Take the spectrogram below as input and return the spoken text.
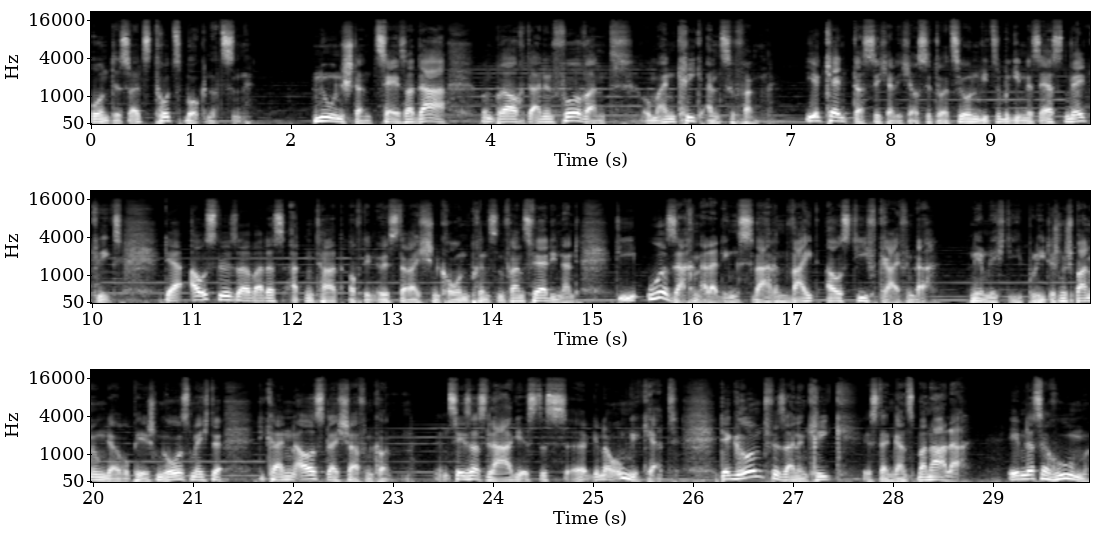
und es als Trutzburg nutzen. Nun stand Cäsar da und brauchte einen Vorwand, um einen Krieg anzufangen. Ihr kennt das sicherlich aus Situationen wie zu Beginn des Ersten Weltkriegs. Der Auslöser war das Attentat auf den österreichischen Kronprinzen Franz Ferdinand. Die Ursachen allerdings waren weitaus tiefgreifender, nämlich die politischen Spannungen der europäischen Großmächte, die keinen Ausgleich schaffen konnten. In Caesars Lage ist es äh, genau umgekehrt. Der Grund für seinen Krieg ist ein ganz banaler. Eben, dass er Ruhm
